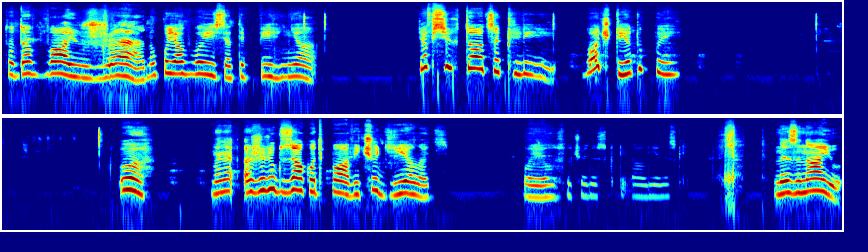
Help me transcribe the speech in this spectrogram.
Та давай уже, ну появися ти фігня. Я всегда це клею. Бачите, я тупий. Ох, мене аж рюкзак отпав, і що делать? Ой, я случайно склею. А, не склею. Не знаю.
